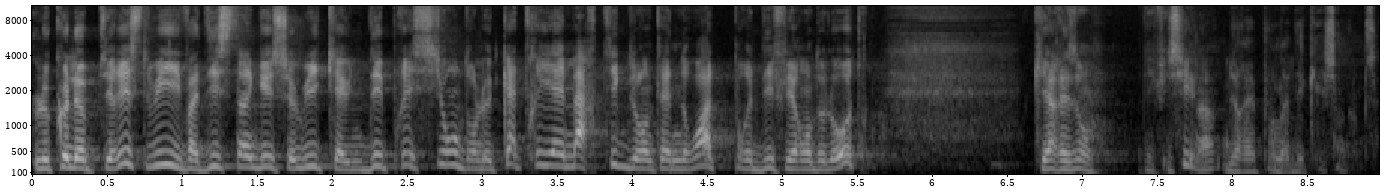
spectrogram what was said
Le coléoptériste, lui, il va distinguer celui qui a une dépression dans le quatrième article de l'antenne droite pour être différent de l'autre. Qui a raison Difficile hein, de répondre à des questions comme ça.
